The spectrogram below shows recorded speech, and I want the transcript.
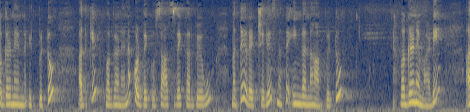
ಒಗ್ಗರಣೆಯನ್ನು ಇಟ್ಬಿಟ್ಟು ಅದಕ್ಕೆ ಒಗ್ಗರಣೆನ ಕೊಡಬೇಕು. ಸಾಸಿವೆ, ಕರಿಬೇವು ಮತ್ತು ರೆಡ್ ಚಿಲ್ಲೀಸ್ ಮತ್ತು ಇಂಗನ್ನು ಹಾಕಿಬಿಟ್ಟು ಒಗ್ಗರಣೆ ಮಾಡಿ ಆ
